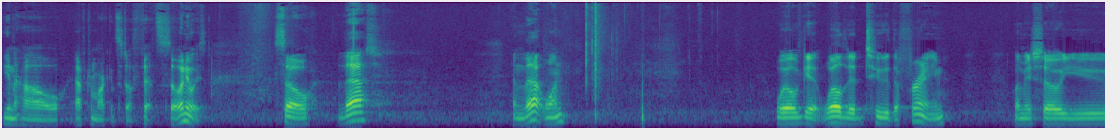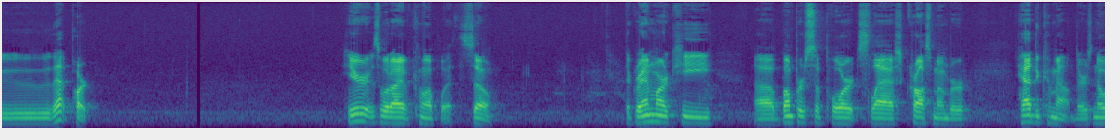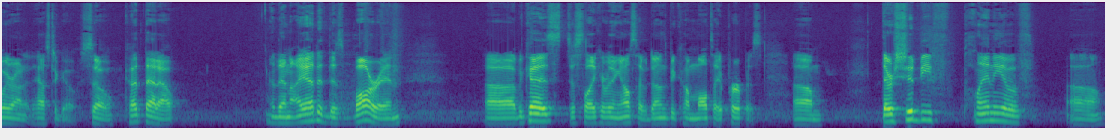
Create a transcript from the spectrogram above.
you know how aftermarket stuff fits. So anyways, so that and that one will get welded to the frame. Let me show you that part. Here is what I have come up with. So, the Grand Marquis uh, bumper support slash cross member had to come out. There's no way around it. It has to go. So, cut that out. And then I added this bar in uh, because, just like everything else I've done, it's become multi-purpose. Um, there should be plenty of uh,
